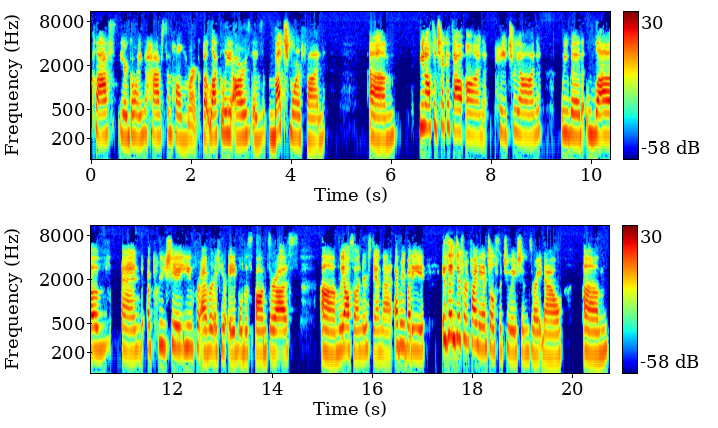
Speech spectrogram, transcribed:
class, you're going to have some homework, but luckily ours is much more fun. Um, you can also check us out on Patreon. We would love and appreciate you forever if you're able to sponsor us. Um, we also understand that everybody is in different financial situations right now. Um,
